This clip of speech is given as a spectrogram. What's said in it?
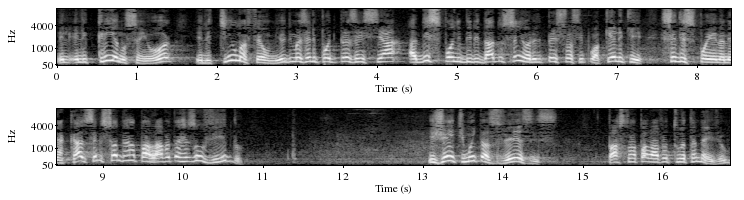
ele, ele cria no Senhor, ele tinha uma fé humilde, mas ele pôde presenciar a disponibilidade do Senhor. Ele pensou assim, pô, aquele que se dispõe na minha casa, se ele só der uma palavra, está resolvido. E, gente, muitas vezes, basta uma palavra tua também, viu?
